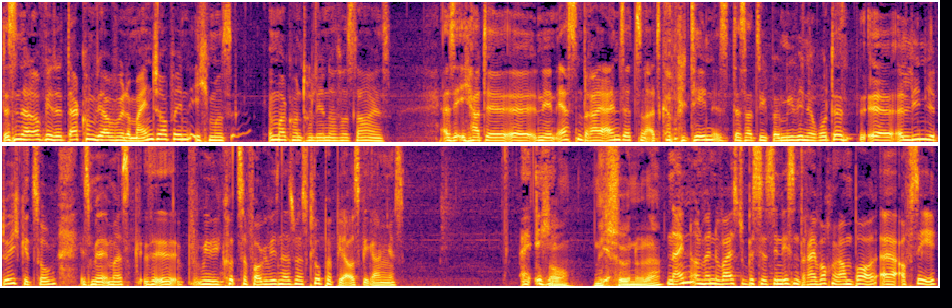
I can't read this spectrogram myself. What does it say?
Das sind halt auch wieder, da kommt wieder mein Job hin. Ich muss immer kontrollieren, dass was da ist. Also ich hatte äh, in den ersten drei Einsätzen als Kapitän, ist, das hat sich bei mir wie eine rote äh, Linie durchgezogen, ist mir immer äh, kurz davor gewesen, dass mir das Klopapier ausgegangen ist. Ich, oh, nicht schön, oder? Nein, und wenn du weißt, du bist jetzt die nächsten drei Wochen am Bord, äh, auf See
